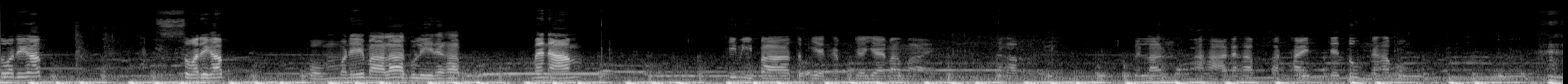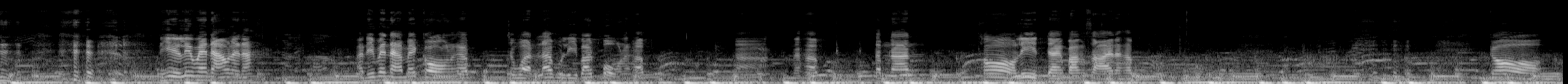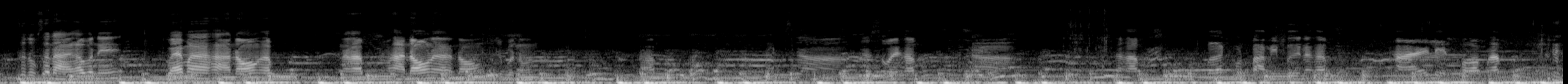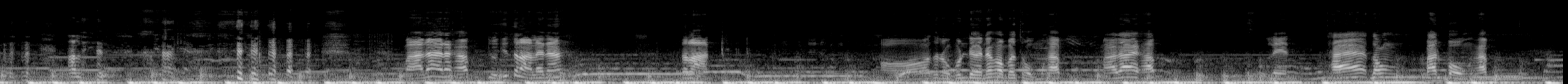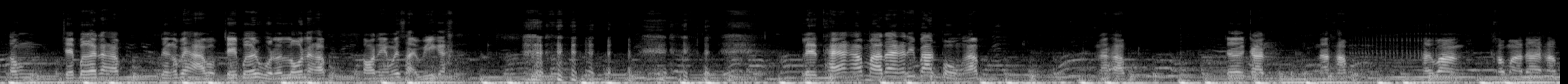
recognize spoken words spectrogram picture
สวัสดีครับ สวัสดีครับ ผมวันนี้มาราชบุรีนะครับ แม่น้ำที่มีปลาตะเพียนครับเยอะแยะมากมายนะครับ เป็นร้านอาหารนะครับผัดไทยเจ๊ตุ้มนะครับผม นี่เรียกแม่น้ำอะไรนะ อันนี้แม่น้ำแม่กองนะครับ จังหวัดราชบุรีบ้านโป่งนะครับอ่านะครับตำนานท่อรีดแดงบางทรายนะครับานครับวันนี้ แวะมาหาน้องครับ นะครับ หาน้องนะน้องอยู่บนนู้นครับอ่าสวยครับอ่านะครับเบิร์ดคนป่ามีปืนนะครับ ขายเลนปลอมครับถ้าเลนมาได้นะครับ อยู่ที่ตลาดอะไรนะ ตลาด อ๋อถนนคนเดินนครปฐมครับ มาได้ครับ บ้านโป่งครับ ต้องเจเบิร์ดนะครับ เดินเข้าไปหาแบบเจเบิร์ดหัวล้นๆนะครับ ตอนนี้ยังไม่ใส่วิกอะเลทแท้ครับมาได้ครับที่บ้านโป่งครับนะครับ เจอกันนะครับ ใครว่างเข้ามาได้ครับ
